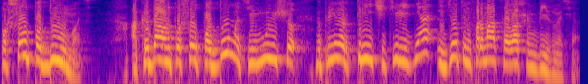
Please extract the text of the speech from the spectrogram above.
пошел подумать. А когда он пошел подумать, ему еще, например, 3-4 дня идет информация о вашем бизнесе.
